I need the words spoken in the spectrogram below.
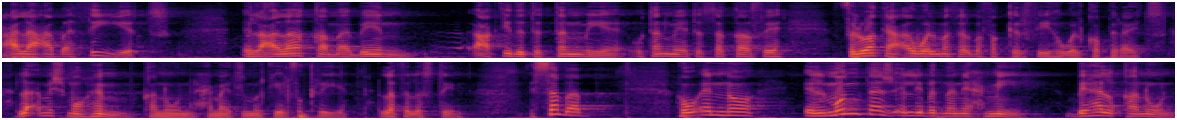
على عبثية العلاقة ما بين عقيدة التنمية وتنمية الثقافة في الواقع أول مثل بفكر فيه هو ال copyrights لا مش مهم قانون حماية الملكية الفكرية لفلسطين. السبب هو إنه المنتج اللي بدنا نحميه بهالقانون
